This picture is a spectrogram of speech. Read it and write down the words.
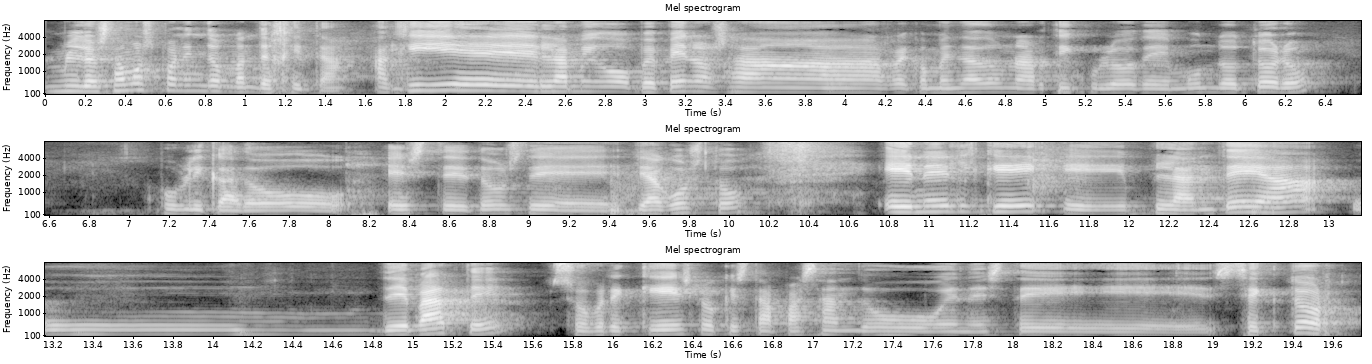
Lo estamos poniendo en bandejita. Aquí el amigo Pepe nos ha recomendado un artículo de Mundo Toro, publicado este 2 de, de agosto, en el que eh, plantea un debate sobre qué es lo que está pasando en este sector.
